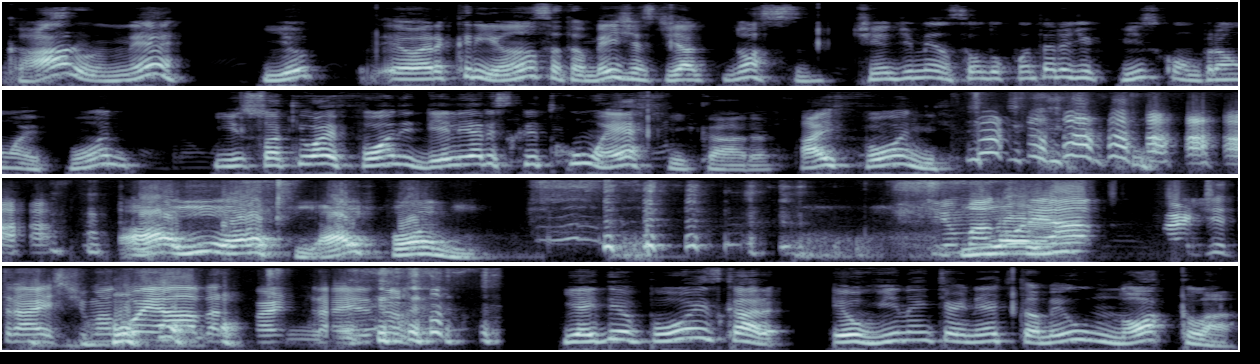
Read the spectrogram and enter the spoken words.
caro, né? E eu, eu era criança também, já, já, nossa, tinha dimensão do quanto era difícil comprar um iPhone. E só que o iPhone dele era escrito com F, cara. iPhone. AIF, iPhone. Tinha uma goiaba aí... na parte de trás, tinha uma goiaba na parte de trás. E aí depois, cara, eu vi na internet também o Nocla,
